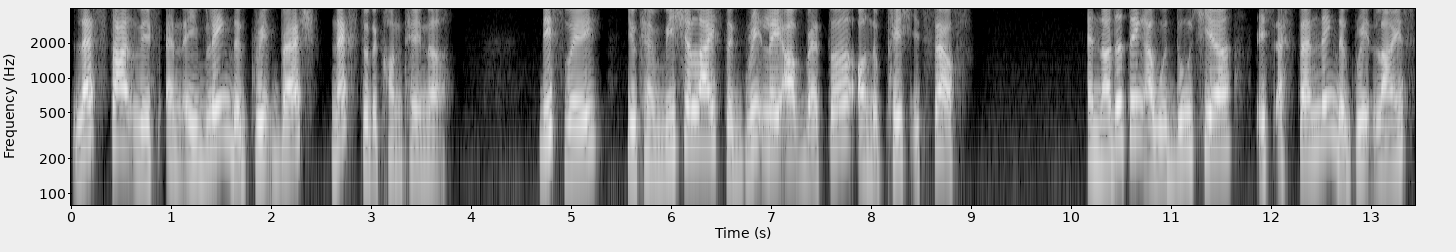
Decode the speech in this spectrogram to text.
Let's start with enabling the grid badge next to the container. This way, you can visualize the grid layout better on the page itself. Another thing I would do here is extending the grid lines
